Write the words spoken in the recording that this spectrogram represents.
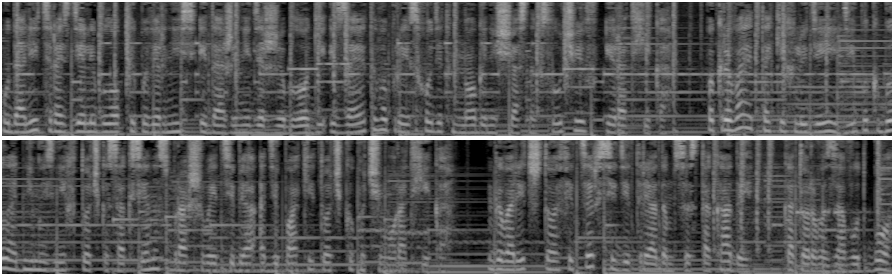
удалить разделе блог и повернись и даже не держи блоги, из-за этого происходит много несчастных случаев и Радхика. Покрывает таких людей и Дипак был одним из них. Саксена спрашивает тебя о Дипаке. Почему Радхика? Говорит, что офицер сидит рядом с эстакадой, которого зовут Бо,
